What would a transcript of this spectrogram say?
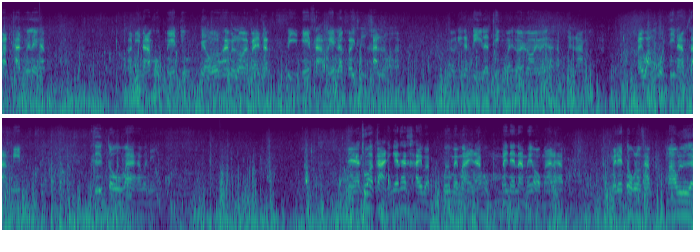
ปักคันไว้เลยครับ ตอนนี้น้ำหกเมตรอยู่ เดี๋ยวให้มันลอยไปสักสี่เมตรสามเมตรแล้วค่อยถือคันรอครับช่วงนี้ก็ตีแล้วทิ้งไว้ลอยลอยๆไว้ครับ เหมือนลากหมึกครับไปหวังผลที่น้ำสามเมตร คลื่นโตมากครับวันนี้เนี่ยช่วงอากาศอย่างเงี้ยถ้าใครแบบมือใหม่ ๆ นะ ผมไม่แนะนำให้ออกมานะครับ ไม่ได้ตกหรอกครับ เมาเรือ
